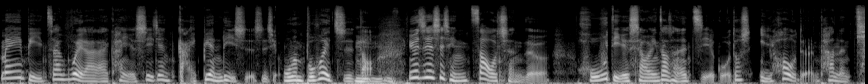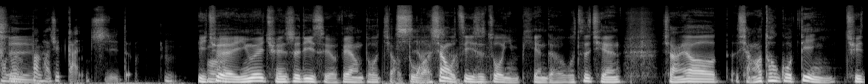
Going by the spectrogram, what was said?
，maybe 在未来来看，也是一件改变历史的事情。我们不会知道，因为这些事情造成的蝴蝶效应造成的结果，都是以后的人他能才能有办法去感知的。的确，因为诠释历史有非常多角度啊像我自己是做影片的，我之前想要想要透过电影去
